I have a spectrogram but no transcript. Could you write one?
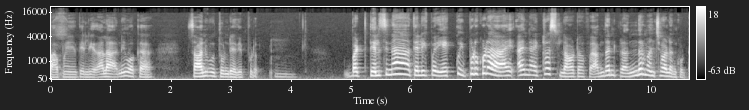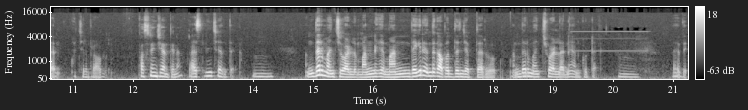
పాపం ఏం తెలియదు. అలా అని ఒక సానుభూతి ఉండేది ఎప్పుడు. బట్ తెలిసినా తెలియకపోయి ఎక్కువ ఇప్పుడు కూడా I I trust lot of అందరిని అందరు మంచివాళ్ళు అనుకుంటాను. వచ్చిన ప్రాబ్లం. ఫస్ట్ నుంచి అంతేనా? ఫస్ట్ నుంచి అంతే. అందరు మంచివాళ్ళు. మన మన దగ్గర ఎందుకు అబద్ధం చెప్తారు? అందరు మంచివాళ్ళు అని అనుకుంటా అదే.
